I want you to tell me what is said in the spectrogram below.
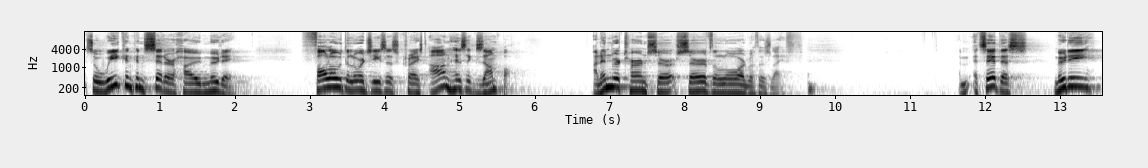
So we can consider how Moody followed the Lord Jesus Christ on his example and in return ser- served the Lord with his life. Um, it said this Moody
